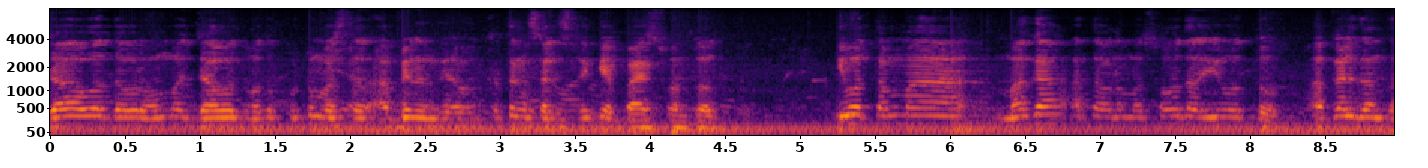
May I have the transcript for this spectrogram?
ಜಾವದ್ ಅವರ ಮೊಹಮ್ಮದ್ ಜಾವದ್ ಮತ್ತು ಕುಟುಂಬಸ್ಥರ ಅಭಿನಂದನೆ ಕೃತಜ್ಞ ಸಲ್ಲಿಸಲಿಕ್ಕೆ ಬಯಸುವಂತದ್ದು ಇವತ್ತು ತಮ್ಮ ಮಗ ಅಥವಾ ನಮ್ಮ ಸಹೋದರ ಇವತ್ತು ಅಗಲಿದಂತ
